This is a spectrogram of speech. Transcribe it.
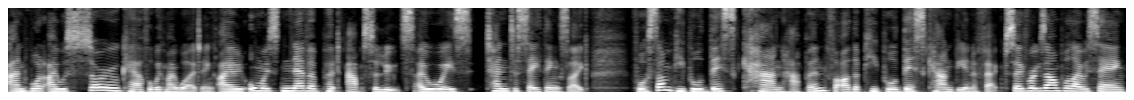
and what I was so careful with my wording, I almost never put absolutes. I always tend to say things like, for some people, this can happen. For other people, this can be an effect. So, for example, I was saying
